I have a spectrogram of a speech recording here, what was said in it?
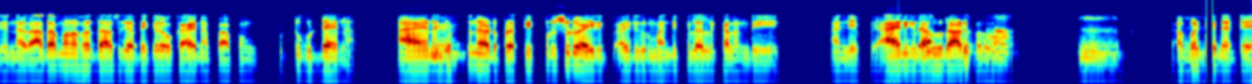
నిన్న రాధా మనోహర్ దాస్ గారి దగ్గర ఒక ఆయన పాపం పుట్టుగుడ్డ ఆయన ఆయన మ్మ్. చెప్తున్నాడు ప్రతి పురుషుడు ఐదు ఐదుగురు మంది పిల్లలు కలండి అని చెప్పి ఆయనకి నలుగురు ఆడపిల్లలు ఆ. ఉమ్. కాబట్టి ఏంటంటే.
